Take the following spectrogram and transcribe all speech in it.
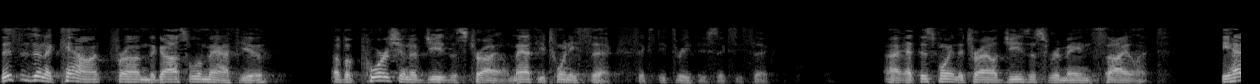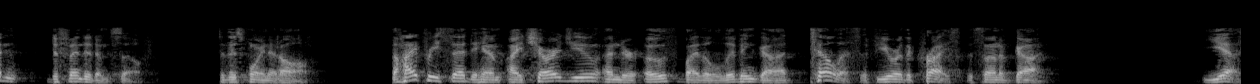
This is an account from the Gospel of Matthew of a portion of Jesus' trial, Matthew 26, 63 through 66. Uh, at this point in the trial, Jesus remained silent. He hadn't defended himself to this point at all. The high priest said to him, I charge you under oath by the living God, tell us if you are the Christ, the Son of God. Yes,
